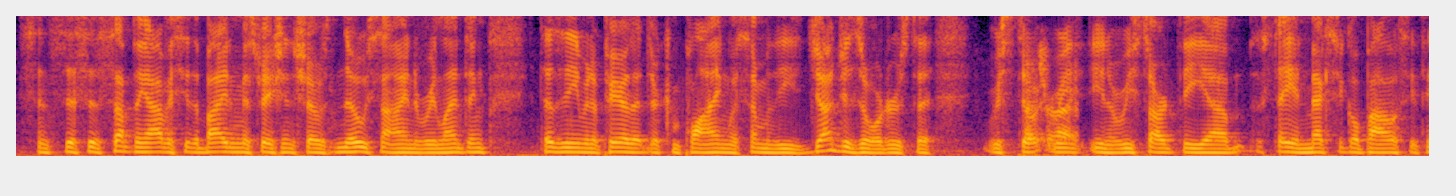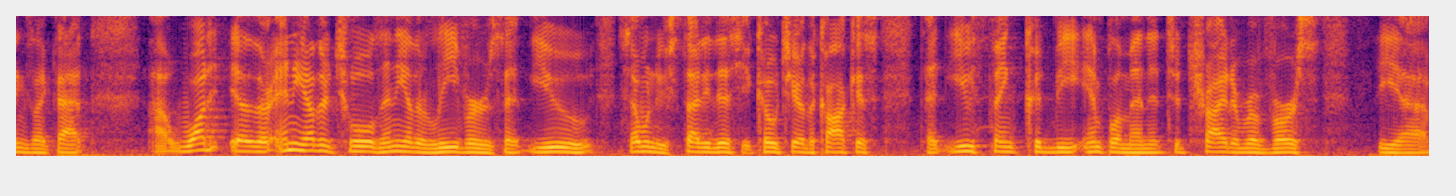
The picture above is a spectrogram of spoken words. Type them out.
Since this is something obviously the Biden administration shows no sign of relenting, it doesn't even appear that they're complying with some of these judges' orders to restart, right. re, you know, restart the um, stay in Mexico policy, things like that. Uh, what are there any other tools, any other levers that you, someone who studied this, you co-chair the caucus, that you think could be implemented to try to reverse the uh,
